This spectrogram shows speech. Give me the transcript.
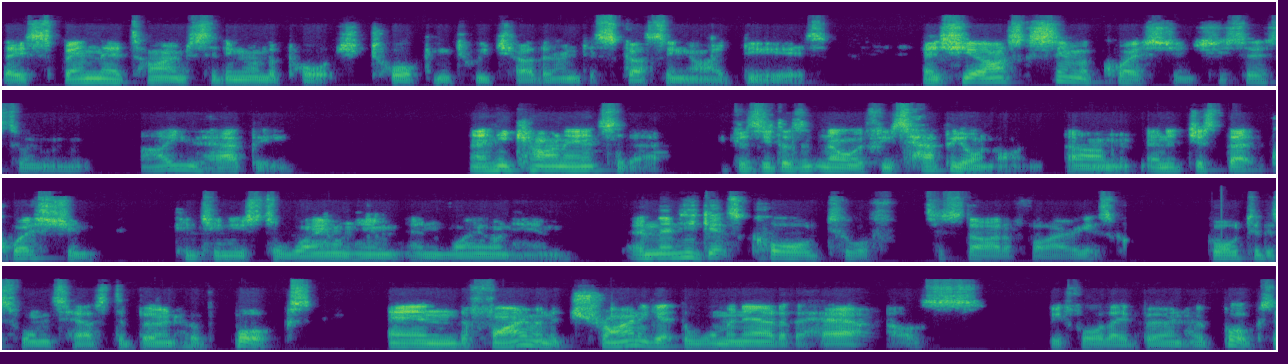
they spend their time sitting on the porch talking to each other and discussing ideas. And she asks him a question. She says to him, Are you happy? And he can't answer that because he doesn't know if he's happy or not. Um, and it just that question continues to weigh on him and weigh on him. And then he gets called to a, to start a fire. He gets called to this woman's house to burn her books. And the firemen are trying to get the woman out of the house before they burn her books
